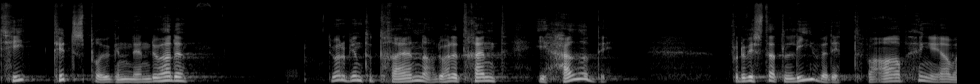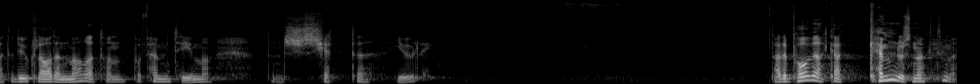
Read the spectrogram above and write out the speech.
tidsbruken din. Du hadde, du hadde begynt å trene. Du hadde trent iherdig. For du visste at livet ditt var avhengig av at du klarte en maraton på fem timer den 6. juli. Det hadde påvirka hvem du snakket med.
